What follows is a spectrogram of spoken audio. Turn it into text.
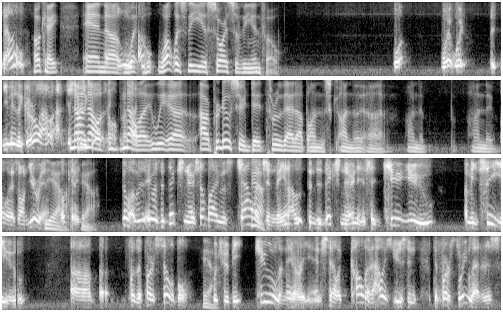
No. Okay. And uh, what what was the source of the info? What? What? what you mean the girl? I, I no, no, no. Uh, we uh, our producer did threw that up on the on the uh, on the on the. Oh, it's on your end. Yeah. Okay. Yeah. No, it was, it was a dictionary. Somebody was challenging yeah. me, and I looked in the dictionary, and it said Q U, I mean C U, uh, for the first syllable, yeah. which would be culinary instead of culinary. I was using the first three letters.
